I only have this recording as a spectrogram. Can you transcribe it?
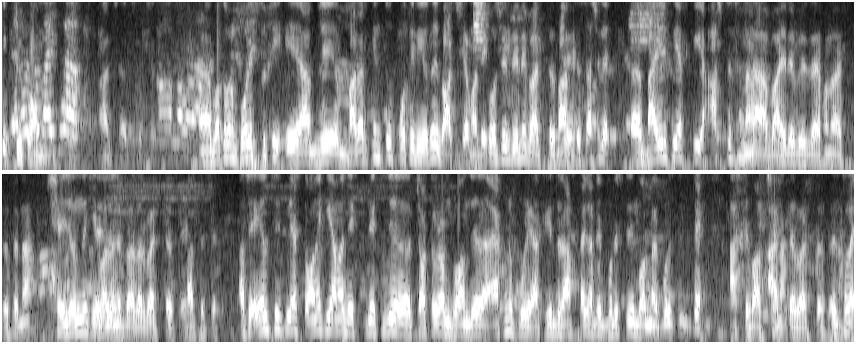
একটু কম। আচ্ছা আচ্ছা আচ্ছা। বর্তমান পরিস্থিতি যে বাজার কিন্তু প্রতিনিয়তই বাড়ছে আমাদের প্রতিদিনই বাড়তেছে। বাড়তেছে। আসলে বাইরের পেঁয়াজ কি আসতেছে না? না বাইরে বেজে এখনও আসতেছে না। সেই জন্য কি বাজার বাড়তেছে। বাড়তেছে। আচ্ছা এলসির পেঁয়াজ তো অনেকেই আমরা দেখ- দেখছি যে চট্টগ্রাম বন্ধে এখনও পড়ে আছে কিন্তু রাস্তাঘাটের পরিস্থিতি বন্যার পরিস্থিতিতে আসতে পারছে আসতে পারতেছে তাহলে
